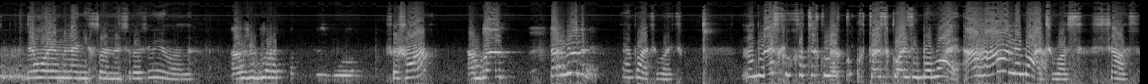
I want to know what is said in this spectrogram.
Думаю, мене ніхто не зрозумів, але. А вже близько було. Що що? Близько. Там люди. Я бачу, бачу. Ну, близько це коли хтось когось вбиває. Ага, не бачу вас. Щас.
